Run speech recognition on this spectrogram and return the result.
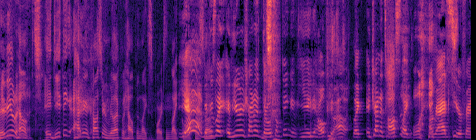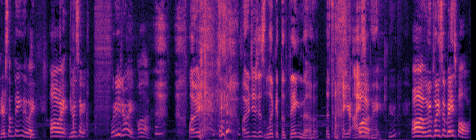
Maybe it would help. Nuts. Eh, Do you think having a crosshair in real life would help in like sports and like golf Yeah, and stuff? because like if you're trying to throw something, it- it'd help you out. Like you're trying to toss like a rag to your friend or something. You're like, oh wait, give me a second. What are you doing? Hold on. why would, why would you just look at the thing though? That's not how your eyes Oh, work. oh, let me play some baseball.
